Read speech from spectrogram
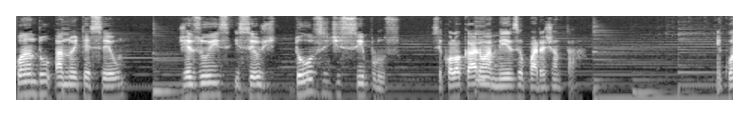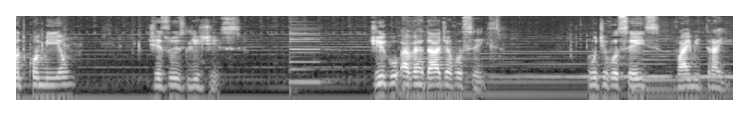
Quando anoiteceu, Jesus e seus doze discípulos se colocaram à mesa para jantar. Enquanto comiam, Jesus lhes disse: Digo a verdade a vocês. Um de vocês vai me trair.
